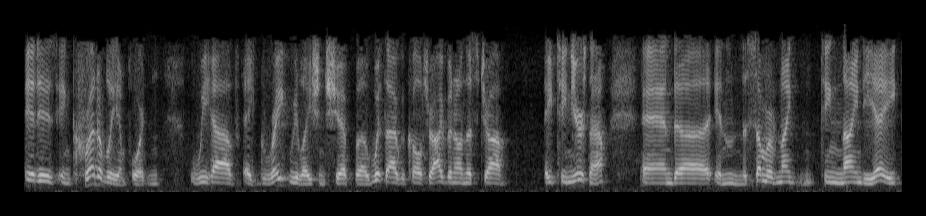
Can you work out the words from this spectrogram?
It is incredibly important. We have a great relationship uh, with agriculture. I've been on this job 18 years now, and uh, in the summer of 1998,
